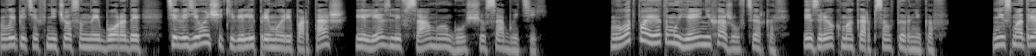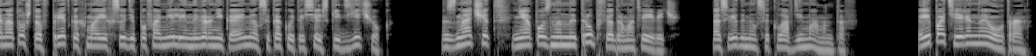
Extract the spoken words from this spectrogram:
выпитив нечесанные бороды, телевизионщики вели прямой репортаж и лезли в самую гущу событий. «Вот поэтому я и не хожу в церковь», — изрек Макар Псалтырников. Несмотря на то, что в предках моих, судя по фамилии, наверняка имелся какой-то сельский дьячок. «Значит, неопознанный труп, Федор Матвеевич», — осведомился Клавдий Мамонтов. «И потерянное утро», —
